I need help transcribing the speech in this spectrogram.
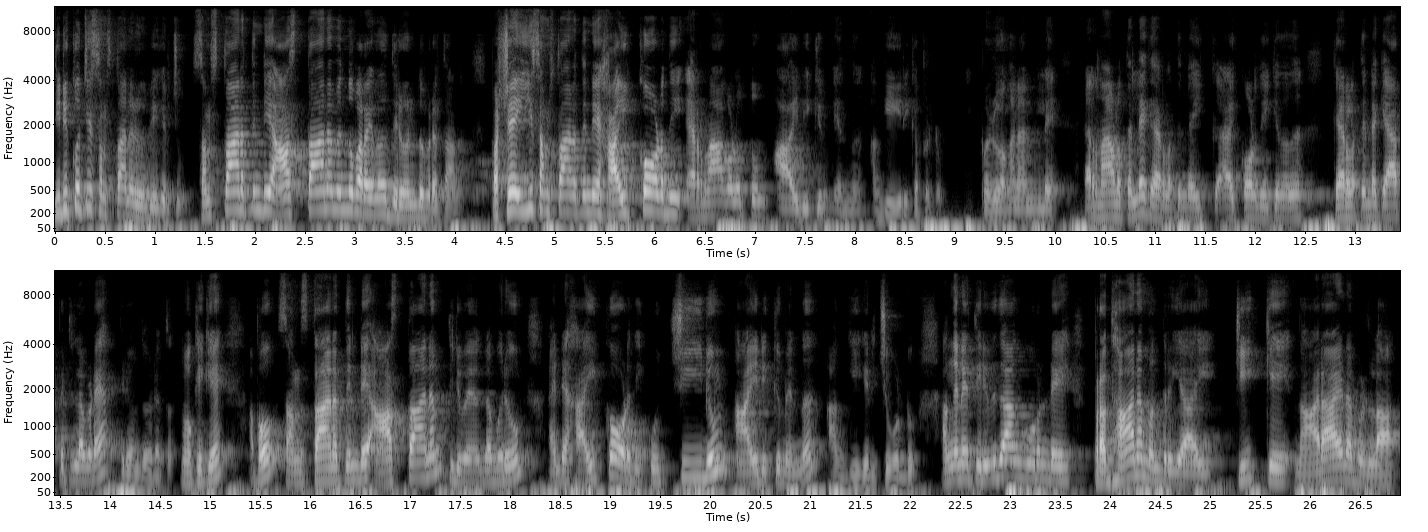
തിരുക്കൊച്ചി സംസ്ഥാനം രൂപീകരിച്ചു. സംസ്ഥാനത്തിന്റെ ആസ്ഥാനം എന്ന് പറയുന്നത് തിരുവനന്തപുരത്താണ്. പക്ഷേ ഈ സംസ്ഥാനത്തിന്റെ ഹൈക്കോടതി എറണാകുളത്തും ആയിരിക്കും എന്ന് അംഗീകരിക്കപ്പെട്ടു. ഇപ്പോഴും അങ്ങനെ തന്നെയല്ലേ എറണാകുളത്തല്ലേ കേരളത്തിന്റെ ഹൈ- ഹൈക്കോടതി ഇരിക്കുന്നത് കേരളത്തിന്റെ ക്യാപിറ്റൽ എവിടെ തിരുവനന്തപുരത്ത്. നോക്കിക്കേ. അപ്പോൾ സംസ്ഥാനത്തിന്റെ ആസ്ഥാനം തിരുവനന്തപുരവും അതിന്റെ ഹൈക്കോടതി കൊച്ചിയിലും ആയിരിക്കുമെന്ന് അംഗീകരിച്ചു കൊണ്ടു അങ്ങനെ തിരുവിതാംകൂറിന്റെ പ്രധാനമന്ത്രിയായി ടി കെ നാരായണപിള്ള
